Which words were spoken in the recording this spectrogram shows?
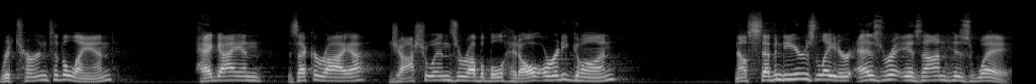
return to the land, Haggai and Zechariah, Joshua and Zerubbabel had all already gone. Now, 70 years later, Ezra is on his way.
